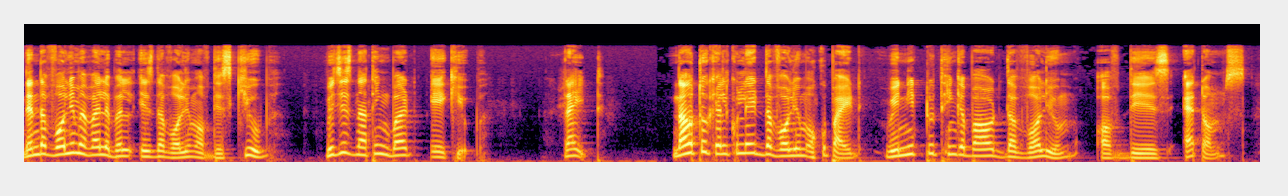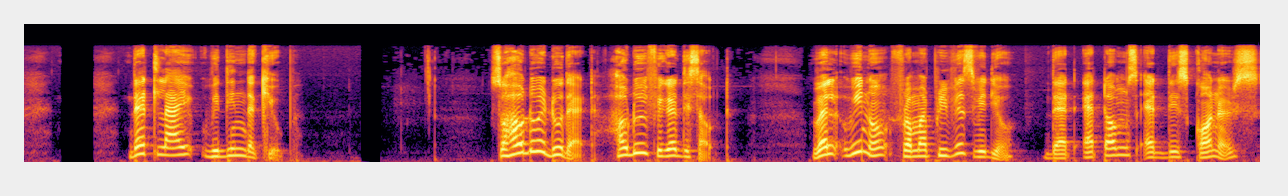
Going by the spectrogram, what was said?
then the volume available is the volume of this cube which is nothing but a cube, right? Now to calculate the volume occupied, we need to think about the volume of these atoms that lie within the cube, So how do we do that? How do we figure this out? Well, we know from our previous video that atoms at these corners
